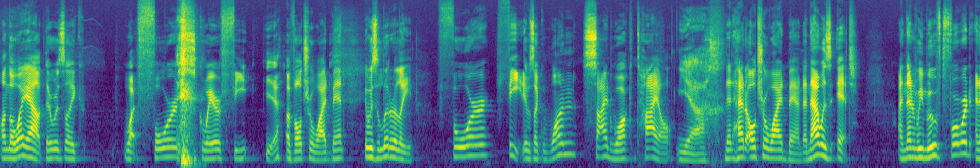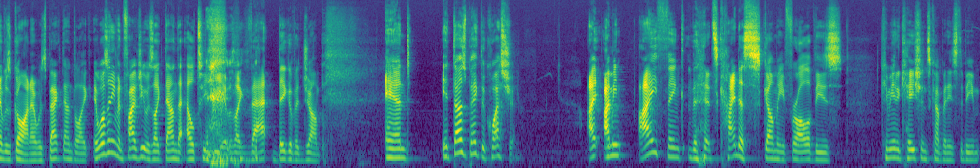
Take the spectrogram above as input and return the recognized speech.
on the way out there was like what, 4 square feet Yeah. of ultra wideband. It was literally 4 feet. It was like one sidewalk tile Yeah. that had ultra wideband, and that was it. And then we moved forward and it was gone. It was back down to like it wasn't even 5G, it was like down to LTE. it was like that big of a jump. And it does beg the question. I I mean, I think that it's kind of scummy for all of these communications companies to be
